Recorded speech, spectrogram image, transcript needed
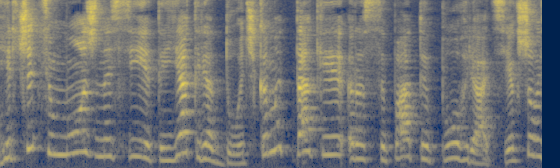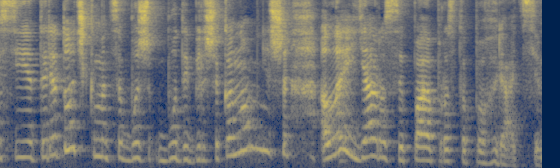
Гірчицю можна сіяти як рядочками, так і розсипати по грядці. Якщо ви сієте рядочками, це буде більш економніше, але я розсипаю просто по грядці.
